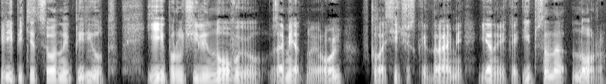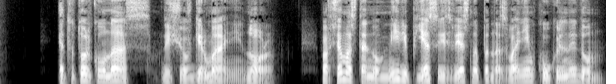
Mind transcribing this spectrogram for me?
репетиционный период. Ей поручили новую заметную роль в классической драме Генрика Ипсона «Нора». Это только у нас, да еще в Германии, «Нора». Во всем остальном мире пьеса известна под названием «Кукольный дом».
